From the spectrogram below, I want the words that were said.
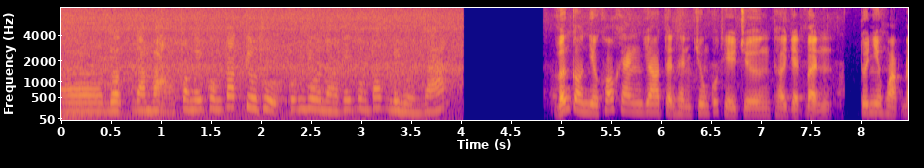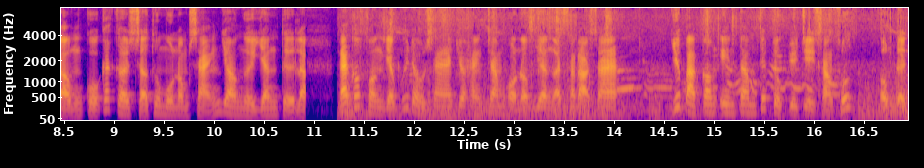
ờ, được đảm bảo trong cái công tác tiêu thụ cũng như là cái công tác bình ổn giá. Vẫn còn nhiều khó khăn do tình hình chung của thị trường thời dịch bệnh. Tuy nhiên hoạt động của các cơ sở thu mua nông sản do người dân tự lập đang góp phần giải quyết đầu ra cho hàng trăm hộ nông dân ở xã Đà Sa, giúp bà con yên tâm tiếp tục duy trì sản xuất, ổn định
